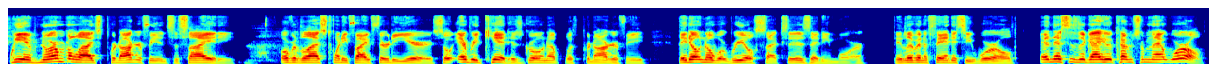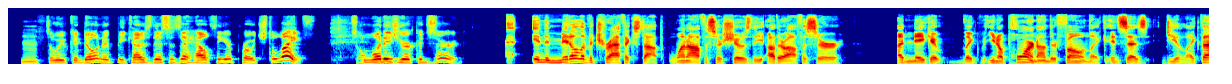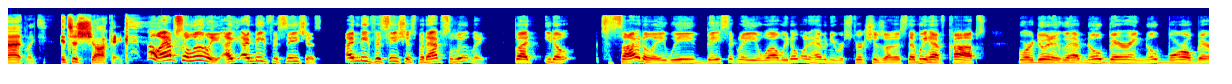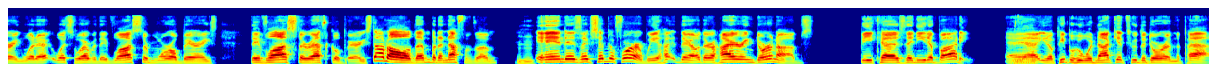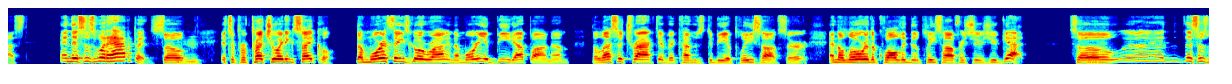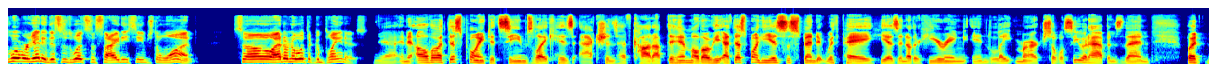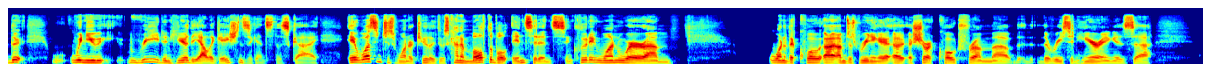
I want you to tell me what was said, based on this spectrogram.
We have normalized pornography in society over the last 25 30 years. So every kid has grown up with pornography. They don't know what real sex is anymore. They live in a fantasy world. And this is a guy who comes from that world. Mm. So we've condoned it because this is a healthy approach to life. So, what is your concern? In the middle of a traffic stop, one officer shows the other officer a naked like you know porn on their phone like and says do you like that? Like it's just shocking. Oh absolutely. I, i'm being facetious. I'm being facetious but absolutely. But you know societally we basically well we don't want to have any restrictions on this. Then we have cops who are doing it who have no bearing no moral bearing whatsoever. They've lost their moral bearings. They've lost their ethical bearings. Not all of them but enough of them Mm-hmm. And as I've said before, we you know they're hiring doorknobs because they need a body. Uh, yeah. You know, people who would not get through the door in the past, and this is what happens. So mm-hmm. it's a perpetuating cycle. The more things go wrong, and the more you beat up on them, the less attractive it comes to be a police officer, and the lower the quality of the police officers you get. So mm. uh, this is what we're getting. This is what society seems to want so I don't know what the complaint is. Yeah, and although at this point it seems like his actions have caught up to him, although he at this point he is suspended with pay. He has another hearing in late March, so we'll see what happens then. But there, when you read and hear the allegations against this guy, it wasn't just one or two. Like there was kind of multiple incidents, including one where um, one of the quote. I'm just reading a, a short quote from uh, the recent hearing is. Uh,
